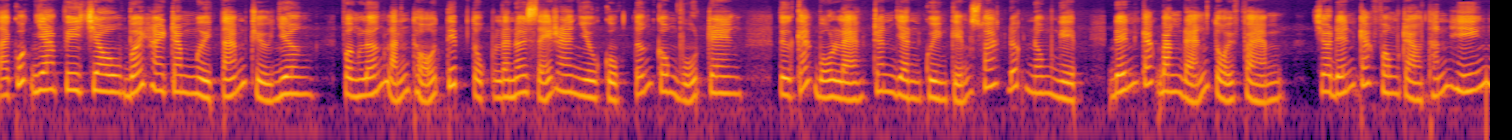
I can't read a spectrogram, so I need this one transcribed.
Tại quốc gia Phi Châu với 218 triệu dân, phần lớn lãnh thổ tiếp tục là nơi xảy ra nhiều cuộc tấn công vũ trang, từ các bộ lạc tranh giành quyền kiểm soát đất nông nghiệp đến các băng đảng tội phạm cho đến các phong trào thánh hiến.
